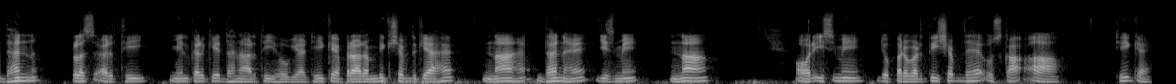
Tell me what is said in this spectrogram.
धन प्लस अर्थी मिलकर के धनार्थी हो गया। ठीक है, प्रारंभिक शब्द क्या है? ना है, धन है, जिसमें ना और इसमें जो परवर्ती शब्द है उसका आ। ठीक है?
